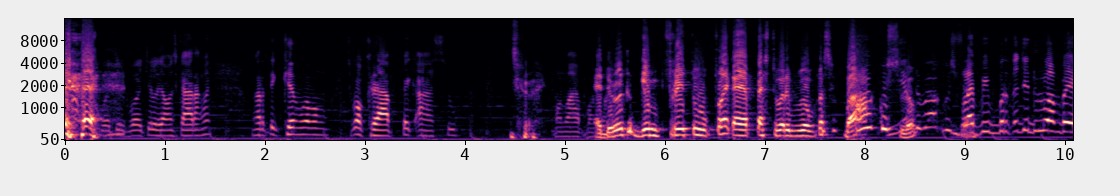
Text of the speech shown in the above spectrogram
bocil-bocil zaman sekarang. Mah ngerti game ngomong suka grafik asu. Mohon maaf mohon eh dulu tuh game free to play kayak PES 2012 bagus iya loh. udah bagus. Flappy Bird aja dulu sampai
